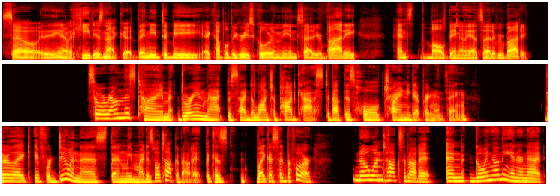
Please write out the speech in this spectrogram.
So, uh, you know, heat is not good. They need to be a couple degrees cooler than the inside of your body, hence the balls being on the outside of your body. So around this time, Dory and Matt decide to launch a podcast about this whole trying to get pregnant thing. They're like, if we're doing this, then we might as well talk about it because, like I said before, No one talks about it. And going on the internet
